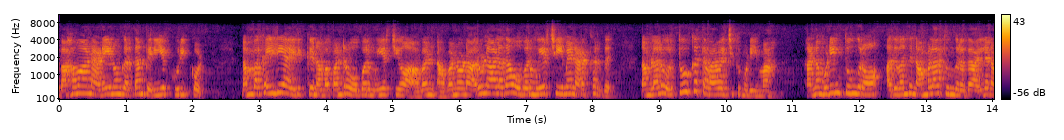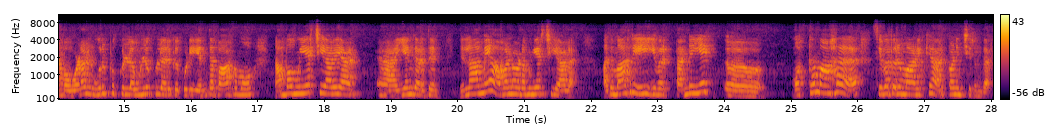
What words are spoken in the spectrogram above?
பகவான் அடையணுங்கிறது தான் பெரிய குறிக்கோள். நம்ம கையிலேயா இருக்கு? நம்ம பண்ற ஒவ்வொரு முயற்சியும் அவன் அவனோட அருளால தான் ஒவ்வொரு முயற்சியுமே நடக்கிறது. நம்மளால ஒரு தூக்கத்தை வர வச்சுக்க முடியுமா? கண்ணை முடின்னு தூங்குறோம். அது வந்து நம்மளா தூங்குறதா? இல்லை நம்ம உடல் உறுப்புக்குள்ள உள்ளுக்குள்ள இருக்கக்கூடிய எந்த பாகமோ நம்ம முயற்சியாலேயா இயங்கிறது இயங்குறது? எல்லாமே அவனோட முயற்சியால. அது மாதிரி இவர் தன்னையே மொத்தமாக சிவபெருமானுக்கு அர்ப்பணிச்சிருந்தார்.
